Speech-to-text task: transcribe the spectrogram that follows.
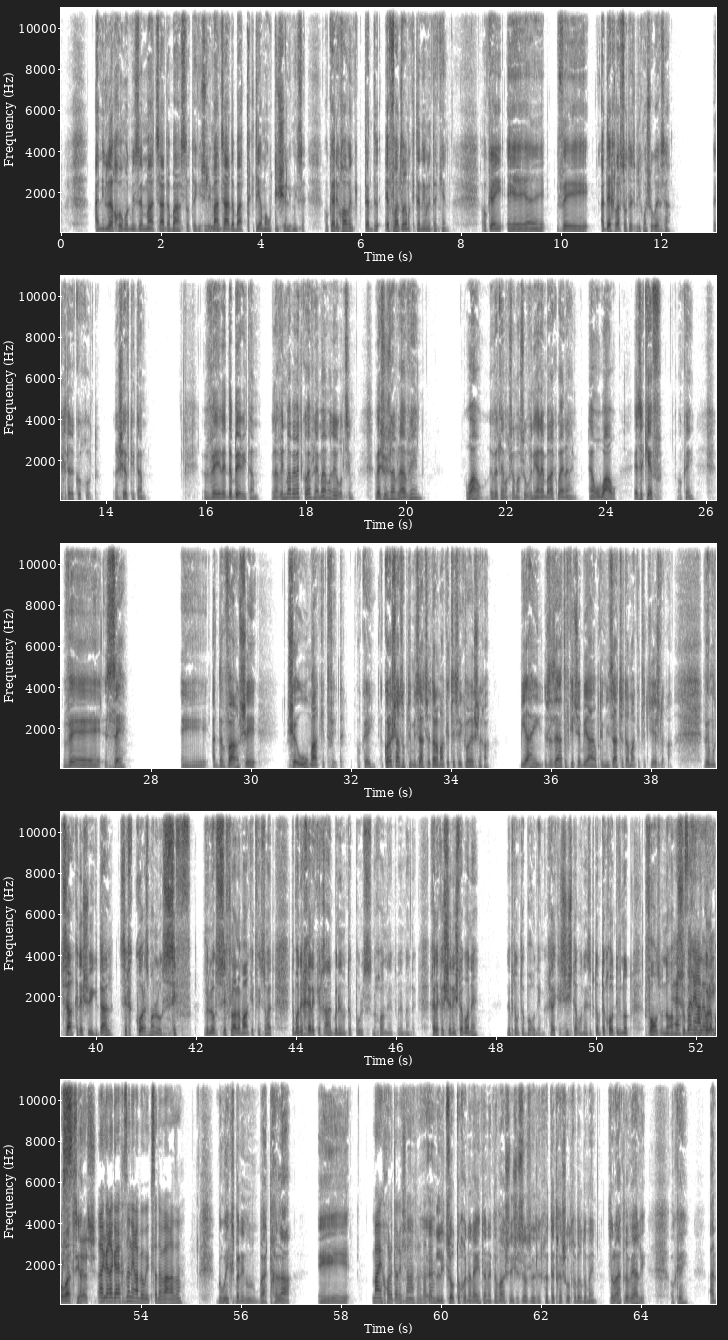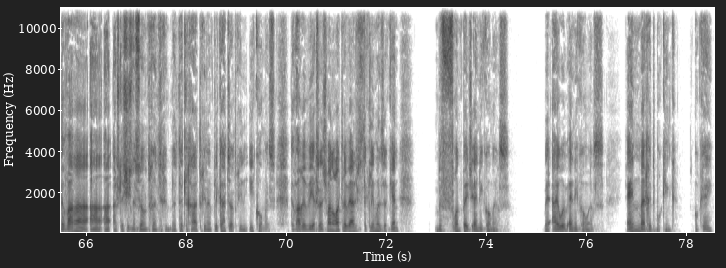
אני לא יכול ללמוד מזה מה הצעד הבא האסטרטגי שלי, מהמם. מה הצעד הבא הטקטי המהותי שלי מזה. אוקיי, אני יכול להבין את הד- איפה הדברים הקטנים לתקן. אוקיי? אה, והדרך לעשות את זה בדיוק מה שאורי עשה. ללכת ללקוחות, לשבת איתם, ולדבר איתם, ולהבין מה באמת כואב להם, מה הם היו רוצים. באיזשהו שלב להבין, וואו, הבאת להם עכשיו משהו ונהיה להם ברק בעיניים. הם אמרו, וואו, איזה כיף, אוקיי? וזה אה, הדבר ש, שהוא market fit, אוקיי? כל השאר זה אופטימיזציות על ה market fit שכבר יש לך. BI, זה, זה התפקיד של BI, אופטימיזציות על market fit שיש לך. ומוצר כדי שהוא יגדל, צריך כל הזמן להוסיף, ולהוסיף לו על ה market fit. זאת אומרת, אתה בונה חלק אחד, בנינו את ה polls, נכון? חלק השני שאתה בונה, זה פתאום את הבורדים. חלק השלישי שאתה בונה, זה פתאום אתה יכול לבנות forms נורא מסובכים ו collaboration. רגע, רגע, איך זה נראה בוויקס הדבר הזה? בוויקס בנינו בהתחלה אה, מה היכולת הראשונה שנתתם? ליצור תוכן על האינטרנט. הדבר השני שעשינו זה לתת לך אפשרות לחבר דומיין. זה לא היה טריוויאלי, אוקיי? הדבר השלישי זה לתת לך להתחיל אפליקציות, להתחיל e-commerce. דבר רביעי, עכשיו נשמע נורא טריוויאלי שמסתכלים על זה, כן? ב FrontPage אין e-commerce. ב-iWeb אין e-commerce. אין מערכת booking, אוקיי?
